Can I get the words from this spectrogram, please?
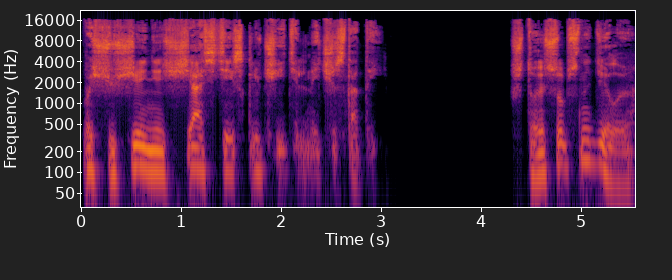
в ощущение счастья исключительной чистоты. Что я, собственно, делаю?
